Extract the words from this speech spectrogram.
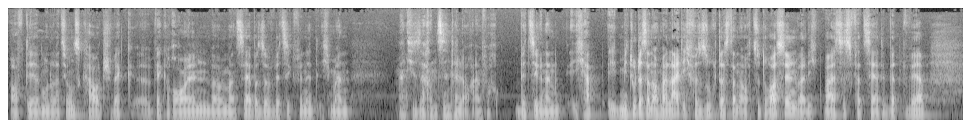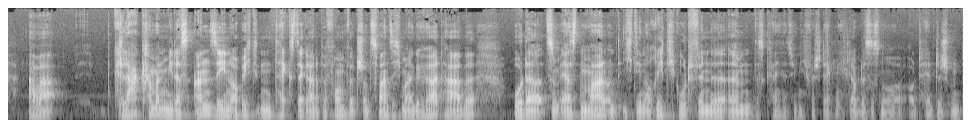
auf der Moderationscouch weg, äh, wegrollen, weil man es selber so witzig findet, ich meine, manche Sachen sind halt auch einfach witzig. Und dann, ich habe, mir tut das dann auch mal leid, ich versuche das dann auch zu drosseln, weil ich weiß, das verzerrt im Wettbewerb. Aber klar kann man mir das ansehen, ob ich den Text, der gerade performt wird, schon 20 Mal gehört habe oder zum ersten Mal und ich den auch richtig gut finde. Ähm, das kann ich natürlich nicht verstecken. Ich glaube, das ist nur authentisch und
